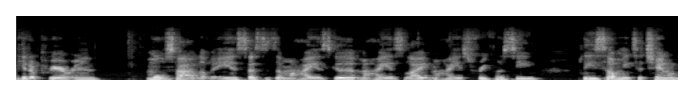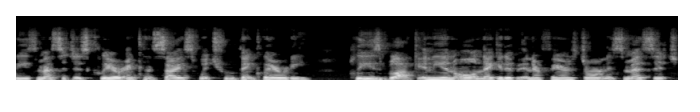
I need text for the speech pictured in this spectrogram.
get a prayer in. Most high loving ancestors of my highest good, my highest light, my highest frequency. Please help me to channel these messages clear and concise with truth and clarity. Please block any and all negative interference during this message.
